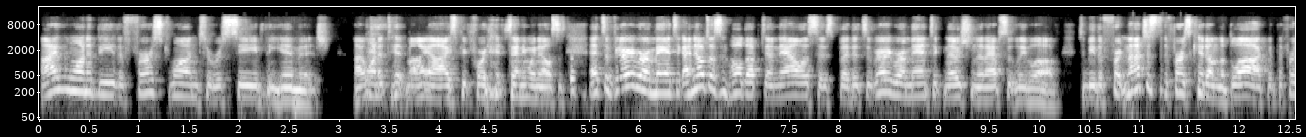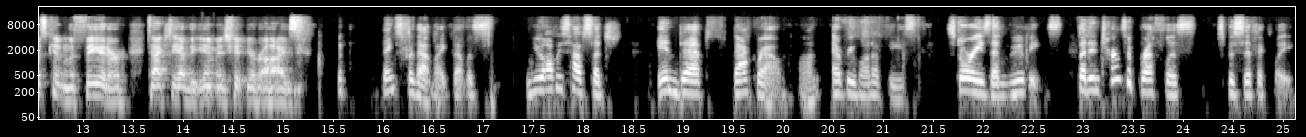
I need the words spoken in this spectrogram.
I want to be the first one to receive the image. I want it to hit my eyes before it hits anyone else's. That's a very romantic. I know it doesn't hold up to analysis, but it's a very romantic notion that I absolutely love. To be the first, not just the first kid on the block, but the first kid in the theater to actually have the image hit your eyes. Thanks for that, Mike. That was you always have such in-depth background on every one of these stories and movies. But in terms of Breathless specifically,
